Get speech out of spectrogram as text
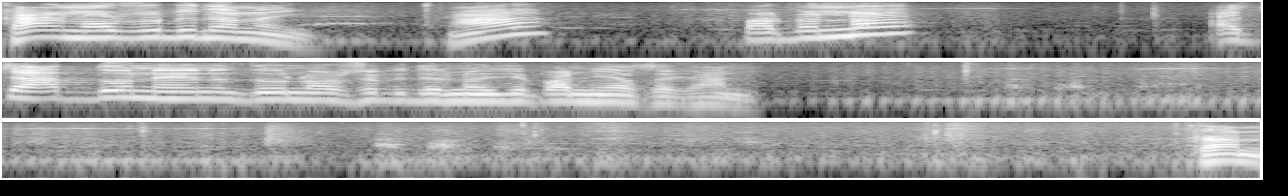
খান, অসুবিধা নাই। হ্যাঁ? পারবেন না? আচ্ছা আর দোন হেন দোন, অসুবিধা নেই যে পানি আছে, খান। খান।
